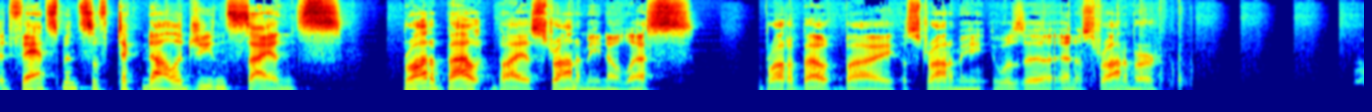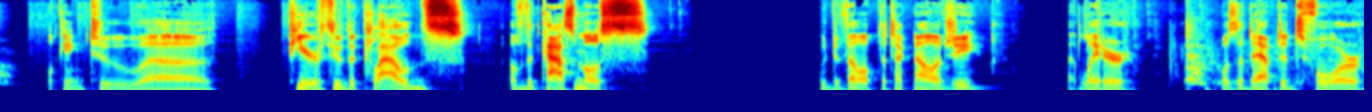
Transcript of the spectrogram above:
advancements of technology and science brought about by astronomy, no less. Brought about by astronomy. It was a, an astronomer looking to uh, peer through the clouds of the cosmos who developed the technology that later was adapted for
